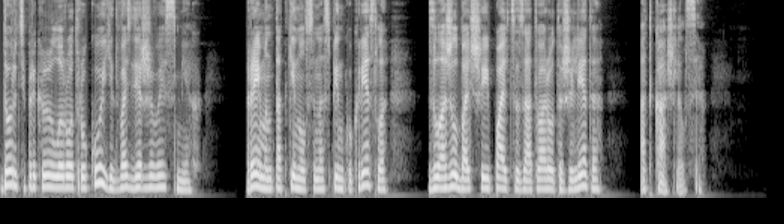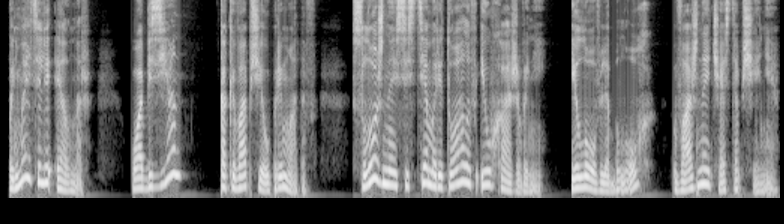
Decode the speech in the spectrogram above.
Дороти прикрыла рот рукой, едва сдерживая смех. Реймонд откинулся на спинку кресла, заложил большие пальцы за отворота жилета, откашлялся. Понимаете ли, Элнер, у обезьян, как и вообще у приматов, сложная система ритуалов и ухаживаний, и ловля блох — важная часть общения.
